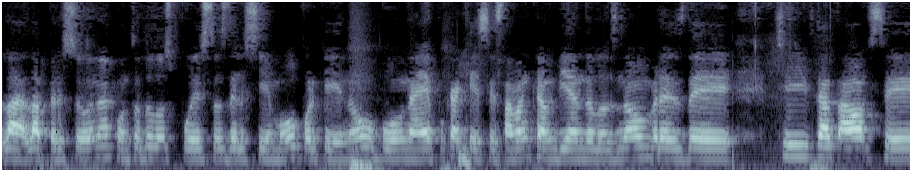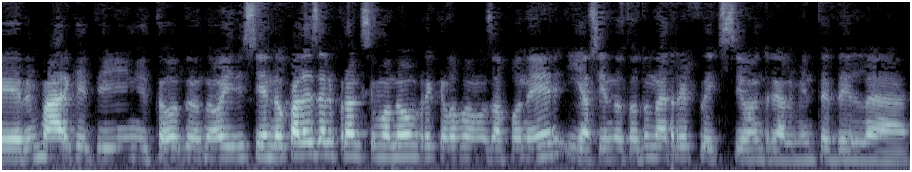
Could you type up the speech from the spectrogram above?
la, persona con todos los puestos del CMO, porque no hubo una época que se estaban cambiando los nombres de Chief Data Officer, Marketing y todo, ¿no? Y diciendo cuál es el próximo nombre que lo vamos a poner y haciendo toda una reflexión realmente de la,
